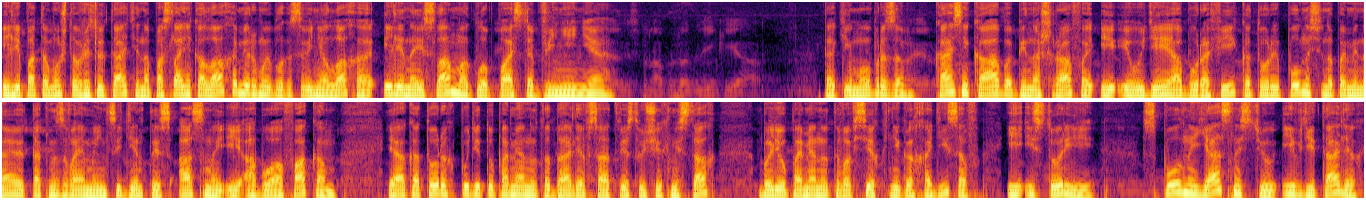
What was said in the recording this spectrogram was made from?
или потому что в результате на посланника Аллаха, мир ему и благословение Аллаха, или на ислам могло пасть обвинение. Таким образом, казни Кааба бин Ашрафа и иудея Абу Рафи, которые полностью напоминают так называемые инциденты с Асмой и Абу Афаком, и о которых будет упомянуто далее в соответствующих местах, были упомянуты во всех книгах хадисов и истории с полной ясностью и в деталях,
